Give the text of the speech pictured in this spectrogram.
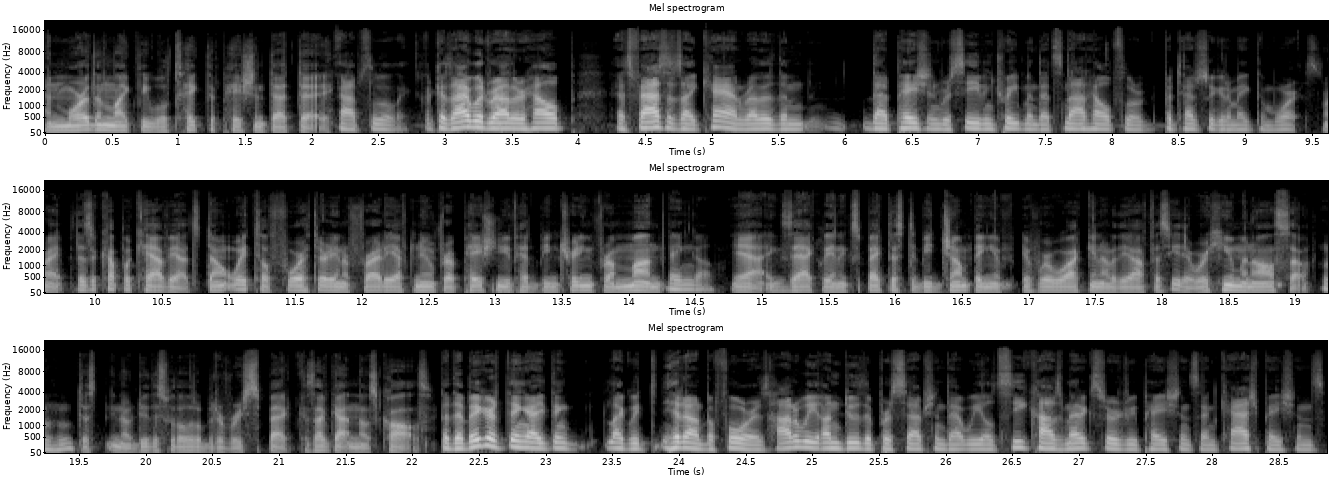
and more than likely we'll take the patient that day. Absolutely. Because I would rather help as fast as I can rather than that patient receiving treatment that's not helpful or potentially going to make them worse. Right. But there's a couple of caveats. Don't wait till 4:30 on a Friday afternoon for a patient you've had been treating for a month. Bingo. Yeah, exactly. And expect us to be jumping if, if we're walking out of the office either. We're human also. Mm-hmm. Just, you know, do this with a little bit of respect because I've gotten those calls. But the bigger thing I think like we hit on before is how do we undo the perception that we'll see cosmetic surgery patients and cash patients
